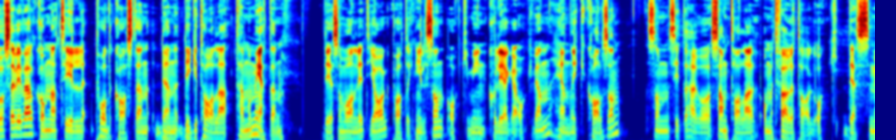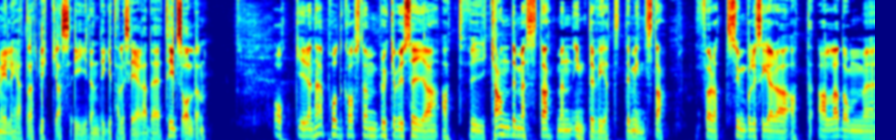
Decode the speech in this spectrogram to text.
Då säger vi välkomna till podcasten Den digitala termometern. Det är som vanligt jag, Patrik Nilsson och min kollega och vän Henrik Karlsson som sitter här och samtalar om ett företag och dess möjligheter att lyckas i den digitaliserade tidsåldern. Och i den här podcasten brukar vi säga att vi kan det mesta men inte vet det minsta. För att symbolisera att alla de eh,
